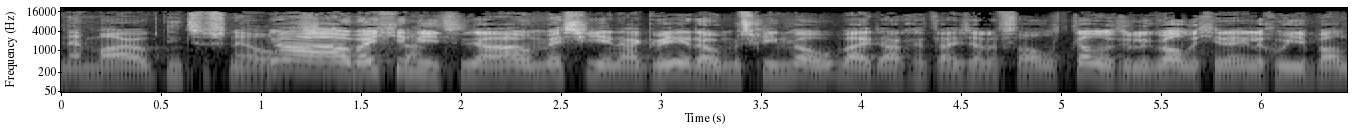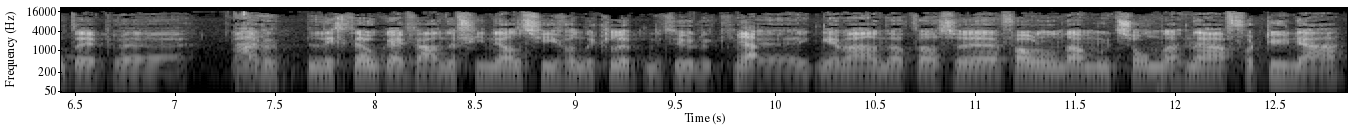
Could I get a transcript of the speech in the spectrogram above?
Neymar ook niet zo snel. Nou, weet je niet. Nou, Messi en Aguero misschien wel bij het Argentijn zelf al. Het kan natuurlijk wel dat je een hele goede band hebt. Maar het ligt ook even aan de financiën van de club natuurlijk. Ja. Uh, ik neem aan dat als uh, Volendam moet zondag naar Fortuna...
